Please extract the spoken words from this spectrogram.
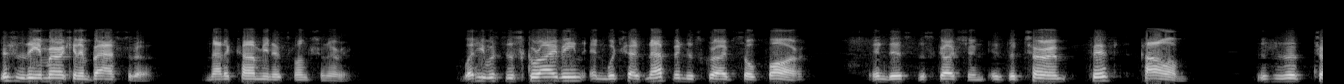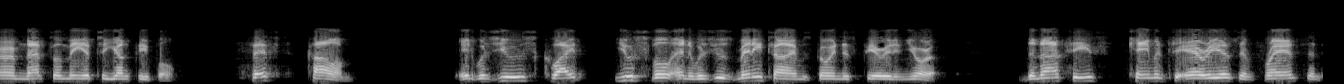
This is the American ambassador, not a communist functionary. What he was describing, and which has not been described so far in this discussion, is the term fifth column. This is a term not familiar to young people. Fifth column. It was used quite useful and it was used many times during this period in Europe. The Nazis came into areas in France and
